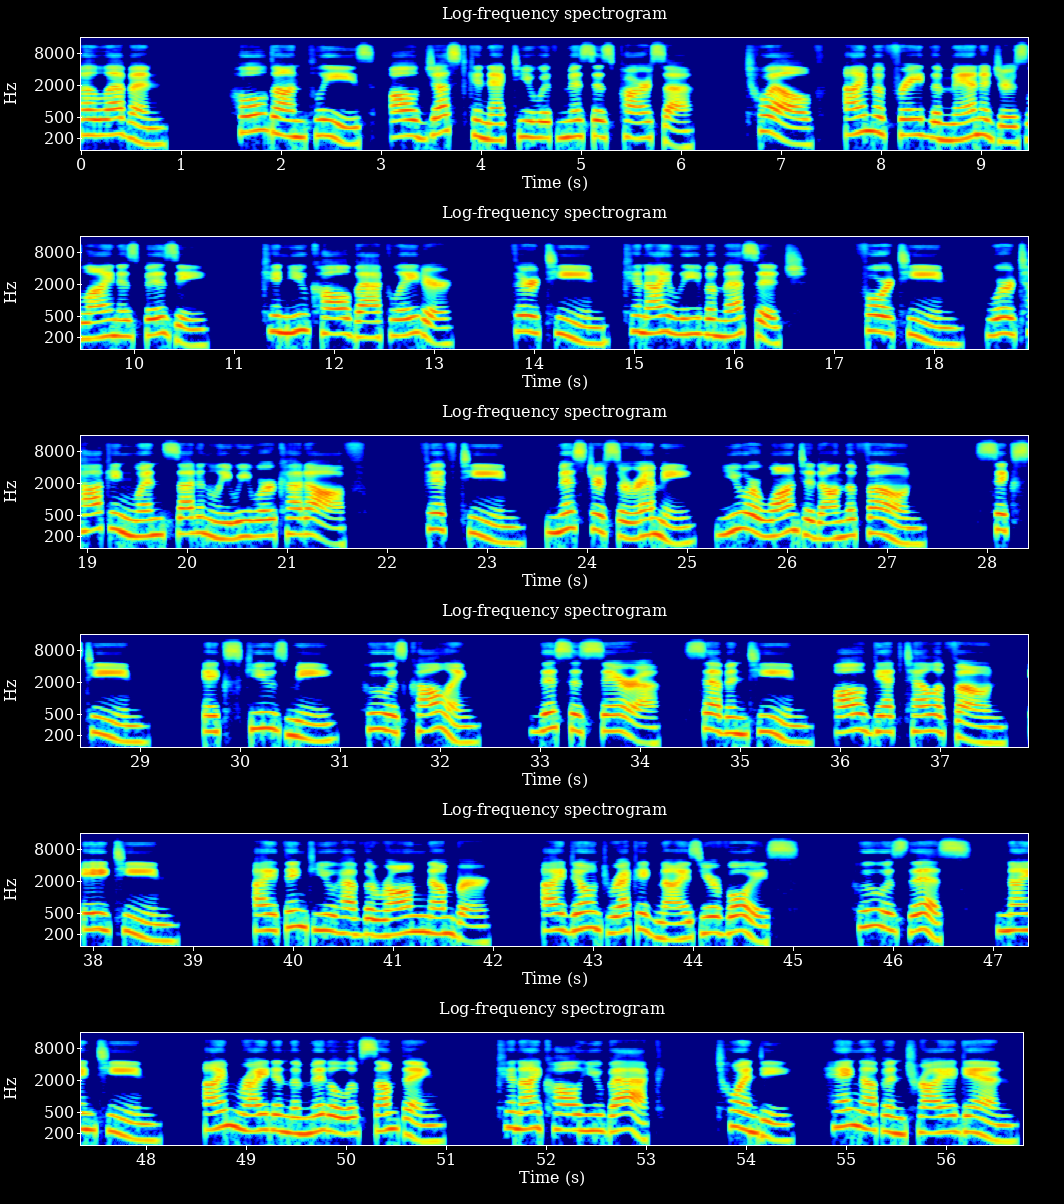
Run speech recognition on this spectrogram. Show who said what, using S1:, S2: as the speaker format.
S1: 11. Hold on please, I'll just connect you with Mrs. Parsa. 12. I'm afraid the manager's line is busy. Can you call back later? 13. Can I leave a message? 14. We're talking when suddenly we were cut off. 15. Mr. Saremi, you are wanted on the phone. 16. Excuse me, who is calling? This is Sarah. 17. I'll get telephone. 18. I think you have the wrong number. I don't recognize your voice. Who is this? 19. I'm right in the middle of something. Can I call you back? 20. Hang up and try again.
